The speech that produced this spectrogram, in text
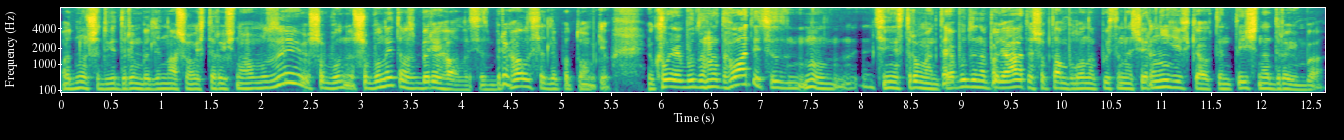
одну чи дві дримби для нашого історичного музею, щоб вони щоб вони там зберігалися, зберігалися для потомків. І коли я буду надавати ці, ну, ці інструменти, я буду наполягати, щоб там було написано Чернігівська автентична дримба.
